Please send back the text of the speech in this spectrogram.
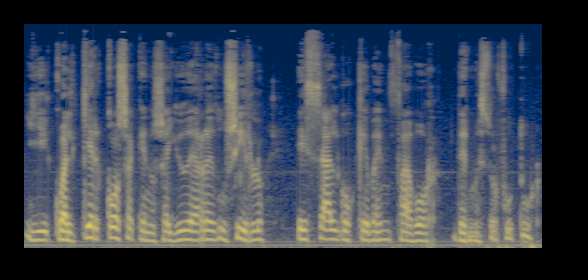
Y cualquier cosa que nos ayude a reducirlo es algo que va en favor de nuestro futuro.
